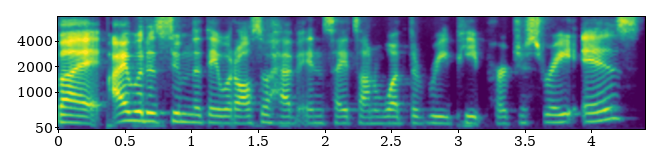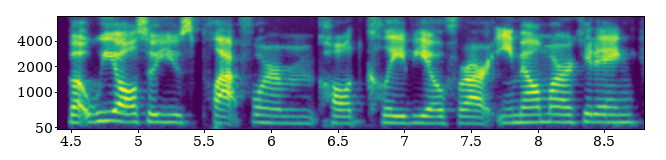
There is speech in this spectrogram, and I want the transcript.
but I would assume that they would also have insights on what the repeat purchase rate is. But we also use platform called Klaviyo for our email marketing,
